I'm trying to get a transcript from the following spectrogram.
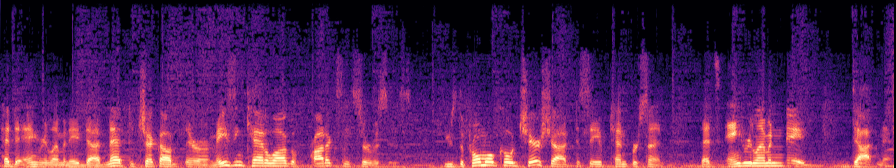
Head to angrylemonade.net to check out their amazing catalog of products and services. Use the promo code ChairShot to save 10%. That's angrylemonade.net.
